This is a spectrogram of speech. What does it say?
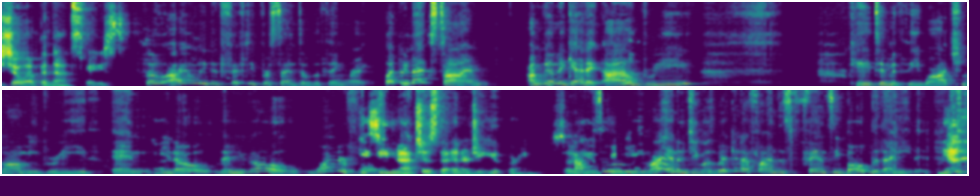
show up in that space. So I only did 50% of the thing right. But the next time I'm going to get it. I'll breathe. Okay, Timothy, watch mommy breathe. And, you know, there you go. Wonderful. See, matches the energy you bring. So Absolutely. you bring- My energy was where can I find this fancy bulb that I needed? Yeah.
